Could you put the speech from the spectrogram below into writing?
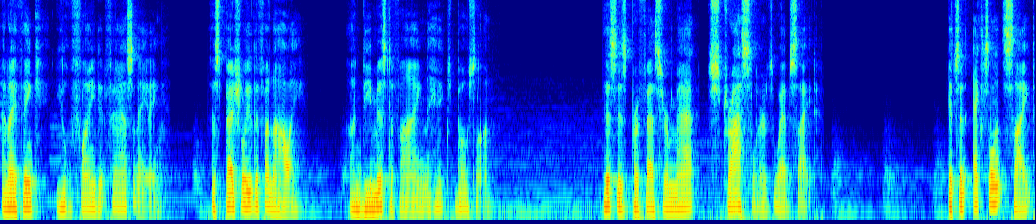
and I think you'll find it fascinating, especially the finale on demystifying the Higgs boson. This is Professor Matt Strassler's website. It's an excellent site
